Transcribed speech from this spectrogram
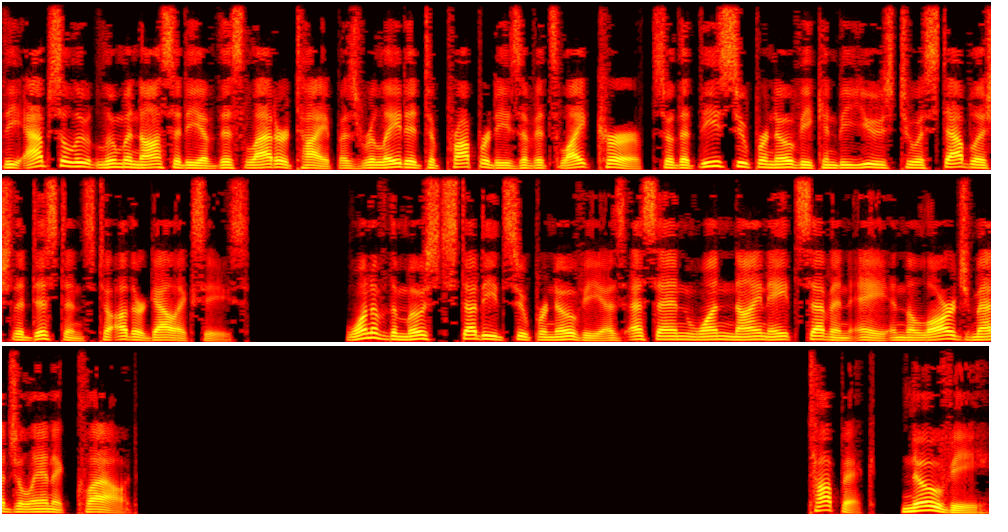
The absolute luminosity of this latter type is related to properties of its light curve, so that these supernovae can be used to establish the distance to other galaxies. One of the most studied supernovae is SN 1987A in the Large Magellanic Cloud. Topic: Novae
